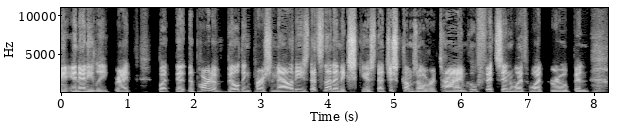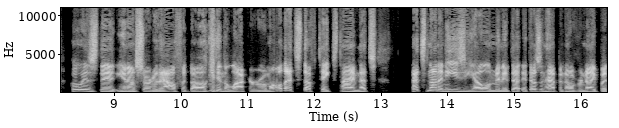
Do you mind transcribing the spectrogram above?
in, in, any league right? But the, the part of building personalities that's not an excuse. That just comes over time. Who fits in with what group and who is the you know sort of the alpha dog in the locker room? All that stuff takes time. That's that's not an easy element it, it doesn't happen overnight but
